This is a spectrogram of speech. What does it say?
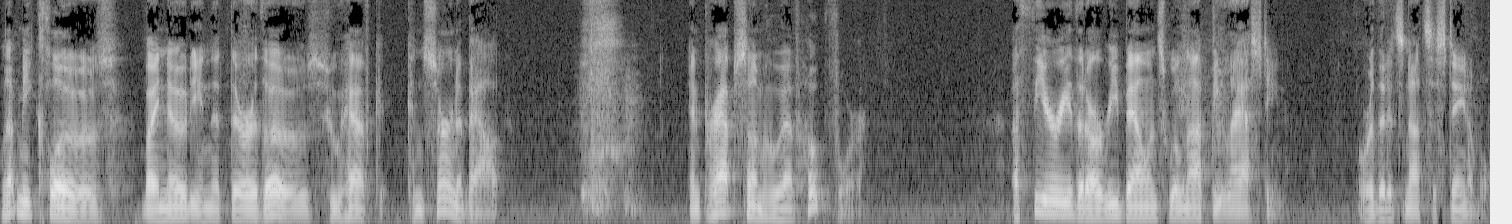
Let me close by noting that there are those who have c- concern about, and perhaps some who have hope for, a theory that our rebalance will not be lasting or that it's not sustainable.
